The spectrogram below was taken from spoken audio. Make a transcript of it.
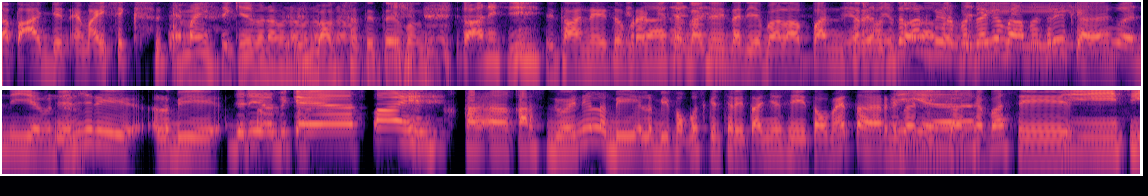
apa agen MI6. MI6 ya benar-benar. benar, Bangsat itu emang. itu aneh sih. itu aneh itu Itu premisnya nggak jadi tadi balapan Yang serius. Maksudnya kan film pertama kan jadi balapan serius kan. Iya benar. Ya, ini jadi lebih jadi lebih kayak spy. Car- eh, Cars 2 ini lebih lebih fokus ke ceritanya si Tometer dibanding Iya. ke siapa si, Si si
